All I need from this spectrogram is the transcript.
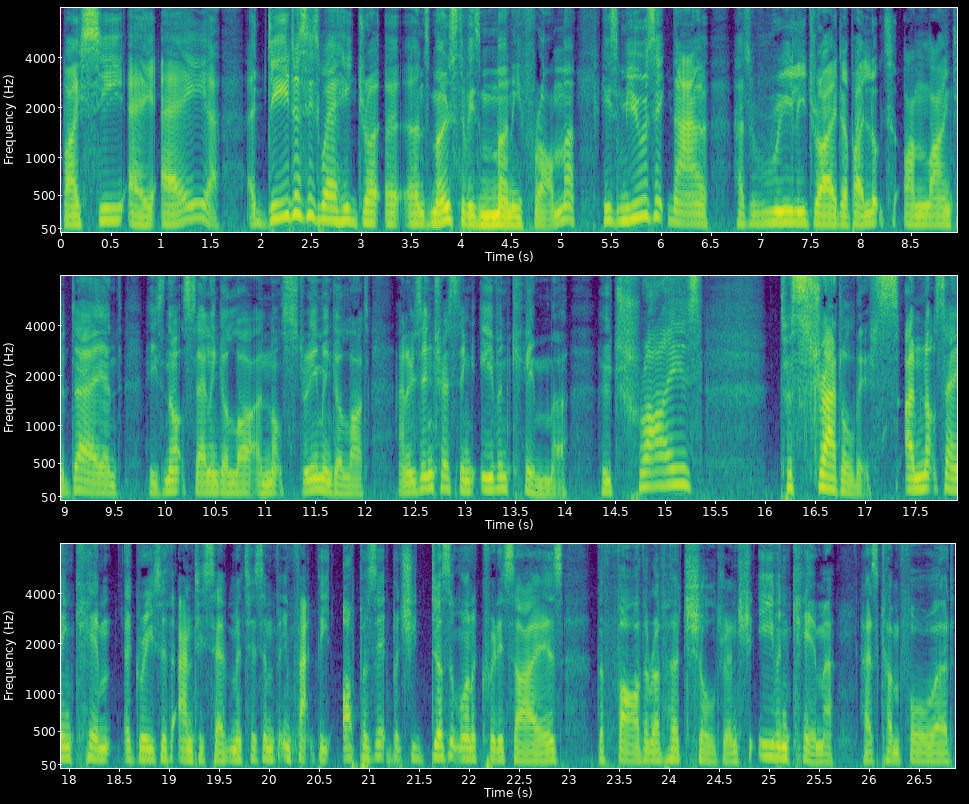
by CAA. Adidas is where he uh, earns most of his money from. His music now has really dried up. I looked online today and he's not selling a lot and not streaming a lot. And it was interesting, even Kim, who tries to straddle this. I'm not saying Kim agrees with anti Semitism, in fact, the opposite, but she doesn't want to criticize the father of her children. She, even Kim has come forward.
